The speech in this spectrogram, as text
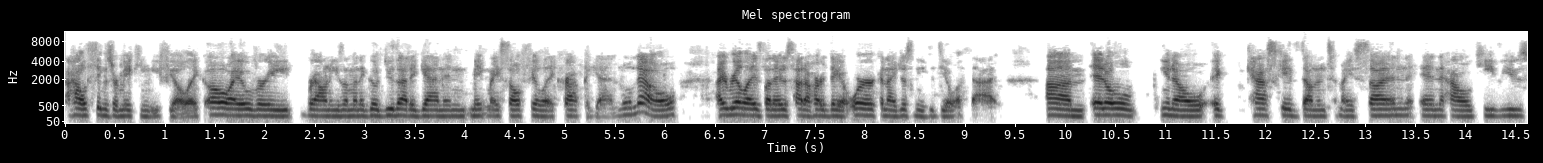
how things are making me feel like oh i overate brownies i'm going to go do that again and make myself feel like crap again. Well no i realized that i just had a hard day at work and i just need to deal with that. Um, it'll you know it cascades down into my son and how he views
